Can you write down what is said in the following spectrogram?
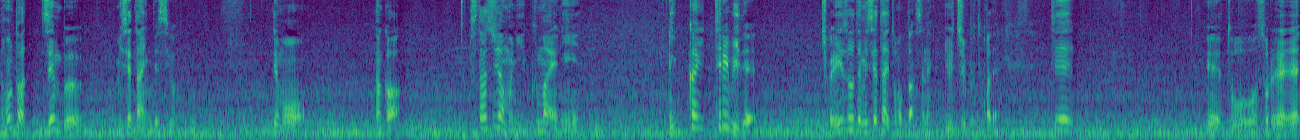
本当は全部見せたいんですよ。でもなんかスタジアムに行く前に一回テレビでちょ映像で見せたいと思ったんですよね。YouTube とかで。えーと、それ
